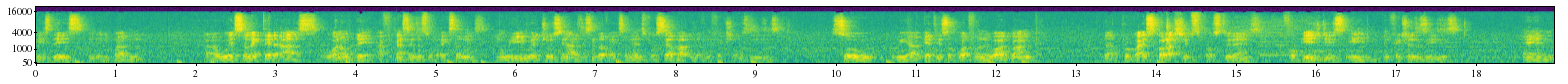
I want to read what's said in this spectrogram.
these days in the department. Uh, we were selected as one of the African Centers of Excellence, and we were chosen as the Center of Excellence for Cell Biology of Infectious Diseases. So we are getting support from the World Bank that provides scholarships for students for PhDs in infectious diseases. And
